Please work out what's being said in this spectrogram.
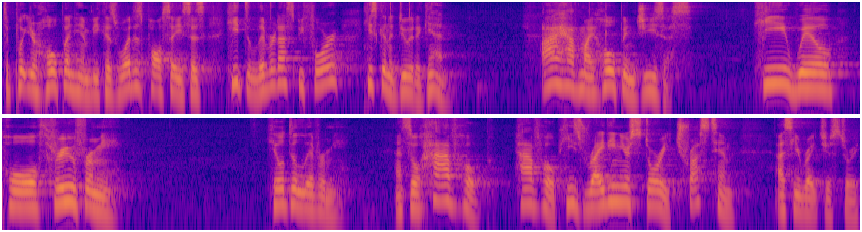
To put your hope in him, because what does Paul say? He says, He delivered us before, he's going to do it again. I have my hope in Jesus. He will pull through for me, He'll deliver me. And so have hope. Have hope. He's writing your story. Trust Him as He writes your story.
